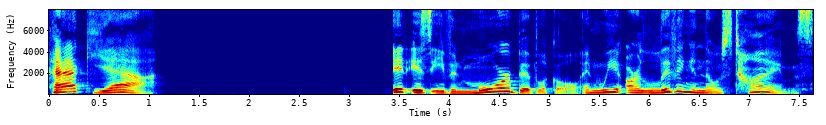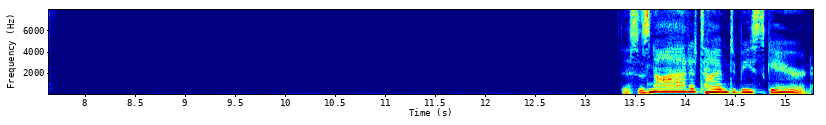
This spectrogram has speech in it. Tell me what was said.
heck yeah. It is even more biblical, and we are living in those times. This is not a time to be scared.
